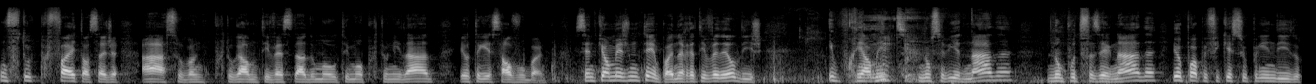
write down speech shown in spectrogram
um futuro perfeito, ou seja, ah, se o Banco de Portugal me tivesse dado uma última oportunidade, eu teria salvo o banco. Sendo que ao mesmo tempo a narrativa dele diz eu realmente não sabia de nada, não pude fazer nada, eu próprio fiquei surpreendido.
